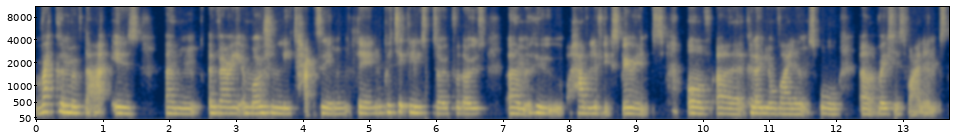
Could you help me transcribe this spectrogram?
reckon with that is um, a very emotionally taxing thing, particularly so for those um, who have lived experience of uh, colonial violence or uh, racist violence.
